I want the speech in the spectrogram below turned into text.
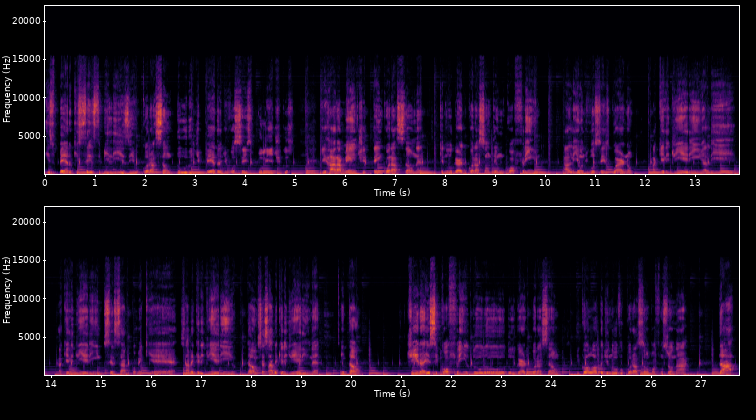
espero que sensibilize o coração duro de pedra de vocês políticos que raramente tem coração, né? Que no lugar do coração tem um cofrinho ali onde vocês guardam aquele dinheirinho ali, aquele dinheirinho que você sabe como é que é, sabe aquele dinheirinho? Então, você sabe aquele dinheirinho, né? Então, tira esse cofrinho do, do, do lugar do coração e coloca de novo o coração para funcionar. Dá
